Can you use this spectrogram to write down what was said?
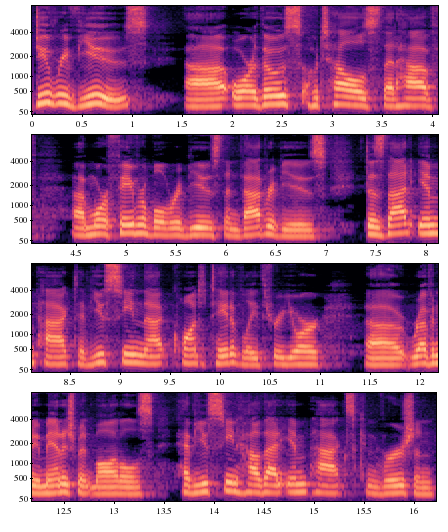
do reviews or those hotels that have uh, more favorable reviews than bad reviews. Does that impact? Have you seen that quantitatively through your uh, revenue management models? Have you seen how that impacts conversion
